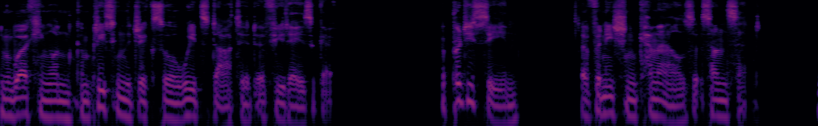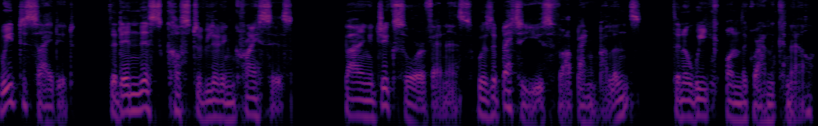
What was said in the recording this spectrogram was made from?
and working on completing the jigsaw we'd started a few days ago. A pretty scene of Venetian canals at sunset. We'd decided that in this cost of living crisis, buying a jigsaw of Venice was a better use of our bank balance than a week on the Grand Canal.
